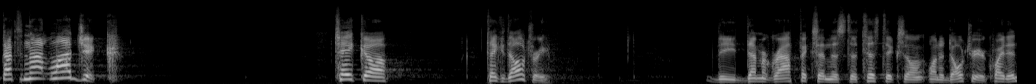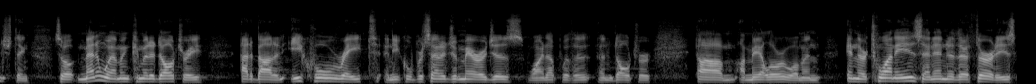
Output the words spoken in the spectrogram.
That's not logic. Take, uh, take adultery. The demographics and the statistics on, on adultery are quite interesting. So, men and women commit adultery at about an equal rate, an equal percentage of marriages wind up with an adulterer, um, a male or a woman, in their 20s and into their 30s.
